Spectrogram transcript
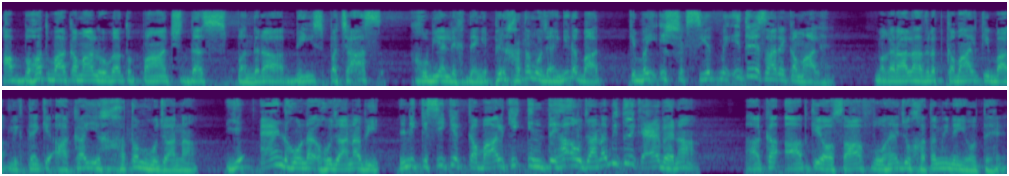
آپ بہت با کمال ہوگا تو پانچ، دس، پندرہ، بیس، پچاس خوبیاں لکھ دیں گے۔ پھر ختم ہو جائیں گی نا بات کہ بھائی، اس شخصیت میں اتنے سارے کمال ہیں۔ مگر اعلیٰ حضرت کمال کی بات لکھتے ہیں کہ آقا، یہ ختم ہو جانا۔ یہ اینڈ ہونا ہو جانا بھی یعنی کسی کے کمال کی انتہا ہو جانا بھی تو ایک عیب ہے نا۔ آقا، آپ کے اوصاف وہ ہیں جو ختم ہی نہیں ہوتے ہیں۔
